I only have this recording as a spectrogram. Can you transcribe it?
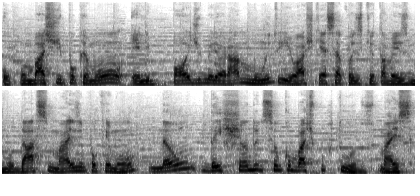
o combate de Pokémon, ele pode melhorar muito, e eu acho que essa é a coisa que eu talvez mudasse mais em Pokémon, não deixando de ser um combate por turnos, mas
